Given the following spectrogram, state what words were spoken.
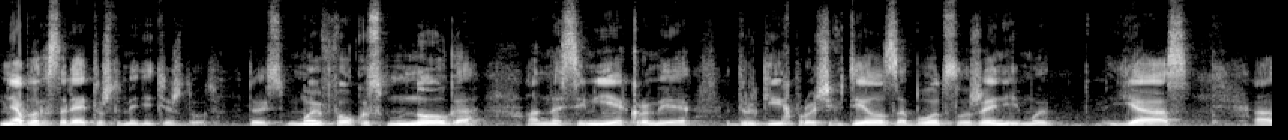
меня благословляет то, что меня дети ждут. То есть мой фокус много а, на семье, кроме других прочих дел, забот, служений. Мой, я а,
